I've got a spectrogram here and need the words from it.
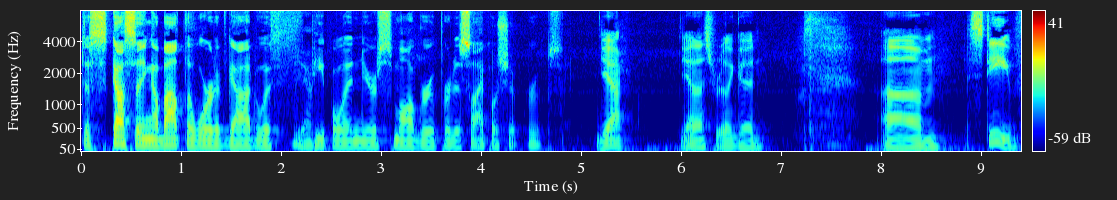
discussing about the Word of God with Yeah. people in your small group or discipleship groups. Yeah. Yeah, that's really good. Um, Steve,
